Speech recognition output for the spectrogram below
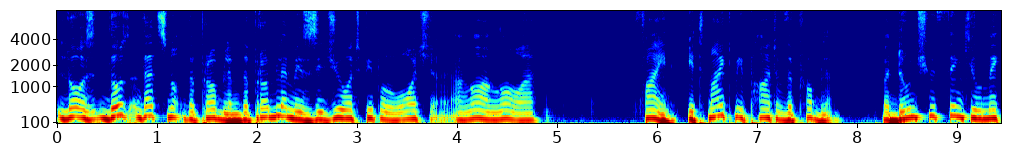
laws those that's not the problem. The problem is you what people watch ango ango Fine, it might be part of the problem, but don't you think you'll make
